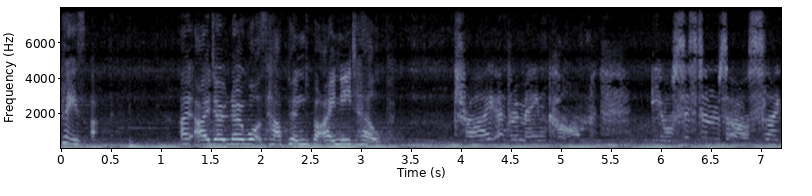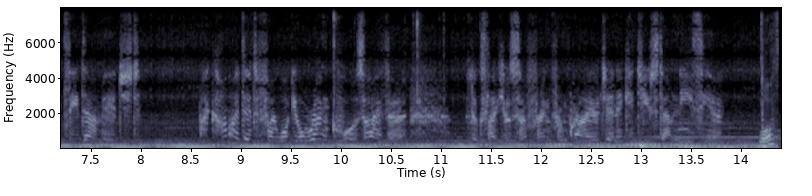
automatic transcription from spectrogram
Please, I, I, I don't know what's happened, but I need help. Try and remain calm. Your systems are slightly damaged. I can't identify what your rank was either. Looks like you're suffering from cryogenic-induced amnesia. What?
